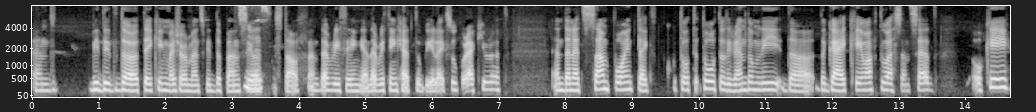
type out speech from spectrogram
and we did the taking measurements with the pencil Yes. stuff and everything, and everything had to be like super accurate. And then at some point, like tot- totally randomly, the the guy came up to us and said, okay,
